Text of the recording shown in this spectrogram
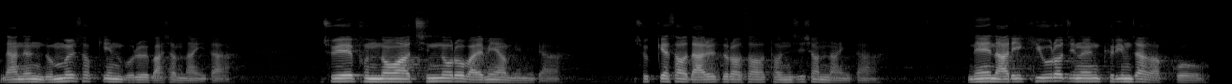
나는 눈물 섞인 물을 마셨나이다. 주의 분노와 진노로 말미암음이라 주께서 나를 들어서 던지셨나이다 내 날이 기울어지는 그림자 같고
